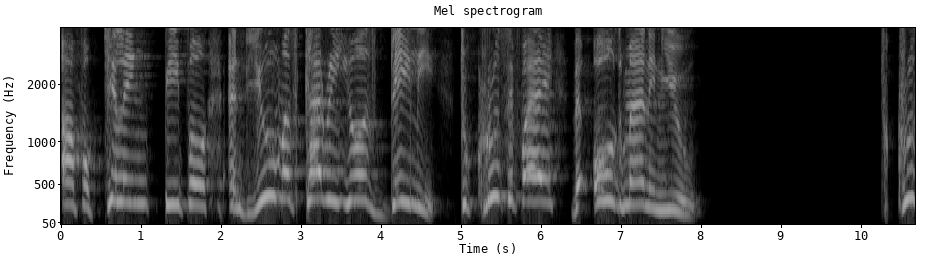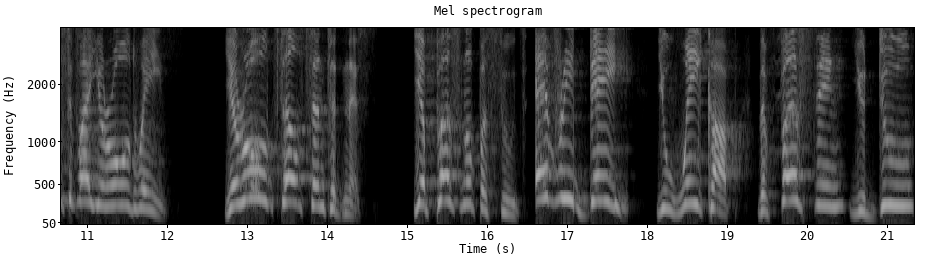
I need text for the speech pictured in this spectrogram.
are for killing people, and you must carry yours daily to crucify the old man in you, to crucify your old ways your old self centeredness, your personal pursuits. Every day you wake up, the first thing you do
